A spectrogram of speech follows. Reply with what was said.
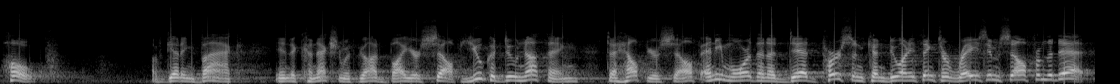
hope of getting back into connection with God by yourself. You could do nothing to help yourself any more than a dead person can do anything to raise himself from the dead.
